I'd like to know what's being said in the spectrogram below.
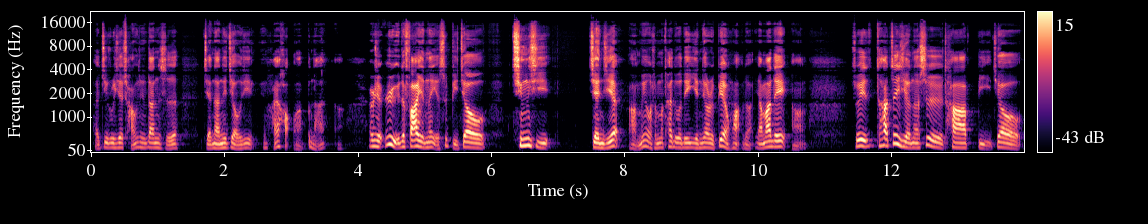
还记住一些常用单词。简单的交际还好啊，不难啊，而且日语的发音呢也是比较清晰、简洁啊，没有什么太多的音调的变化，对吧？亚麻得啊，所以它这些呢是它比较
